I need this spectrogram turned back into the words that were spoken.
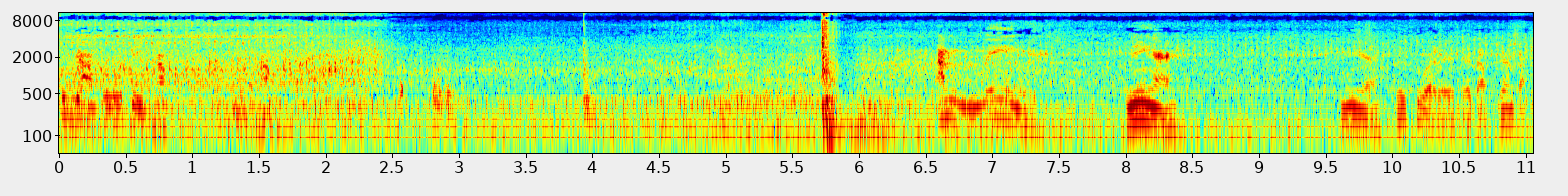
ทุกอย่างปกติครับ อันนี้ นี่ไง นี่ไงสวยๆเลย เดี๋ยวดับเครื่องกัน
